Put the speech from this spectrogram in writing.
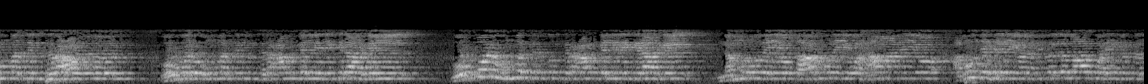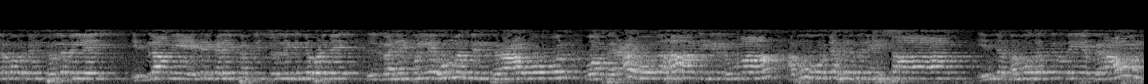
உம்மத்தின் பிராவுன் ஒவ்வொரு உம்மத்திலும் பிராவுன்கள் இருக்கிறார்கள். ஒவ்வொரு உம்மத்திற்கும் பிராவுன்கள் இருக்கிறார்கள். நம்முடையோ காரூனையோ ஹாமானையோ அபூஜகலையோ நபி ஸல்லல்லாஹு அலைஹி சொல்லவில்லை. இஸ்லாமிய எதிரிகளை பற்றி சொல்லுகின்ற பொழுது வலிக்குள்ளே உம்மத்தின் ஓ பிராவுன் ஹாதிஹில் உம்மா ஹிஷாம். இந்த சமூகத்தினுடைய பிராவும்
